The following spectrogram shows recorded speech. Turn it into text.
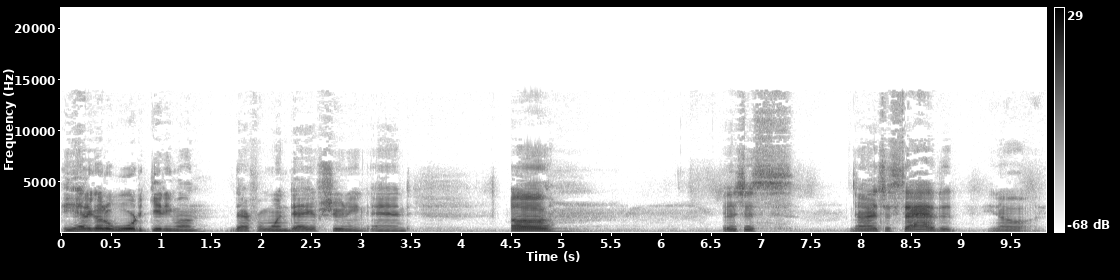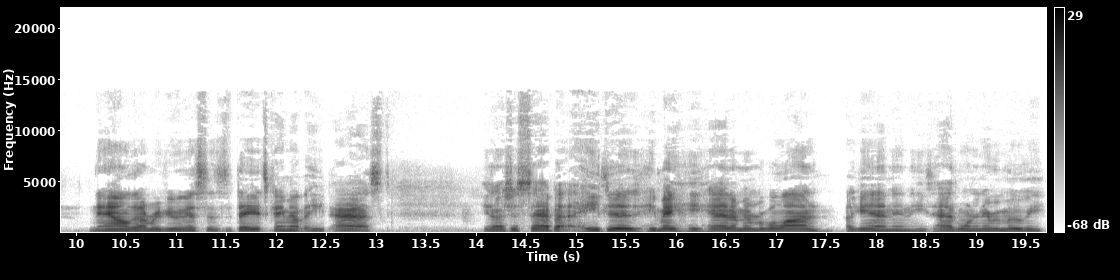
he had to go to war to get him on there for one day of shooting, and uh, it's just, no, it's just sad that you know now that I'm reviewing this as the day it came out that he passed. You know, it's just sad, but he did. He made. He had a memorable line again, and he's had one in every movie,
